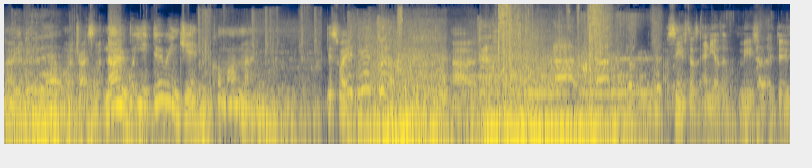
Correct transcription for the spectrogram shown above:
No, no, no. I want to try something. No, what are you doing, Jin? Come on, man. This way. Oh. I'll see if there's any other moves we could do.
